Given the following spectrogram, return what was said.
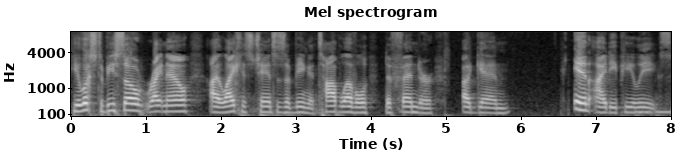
He looks to be so right now. I like his chances of being a top level defender again in IDP leagues.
